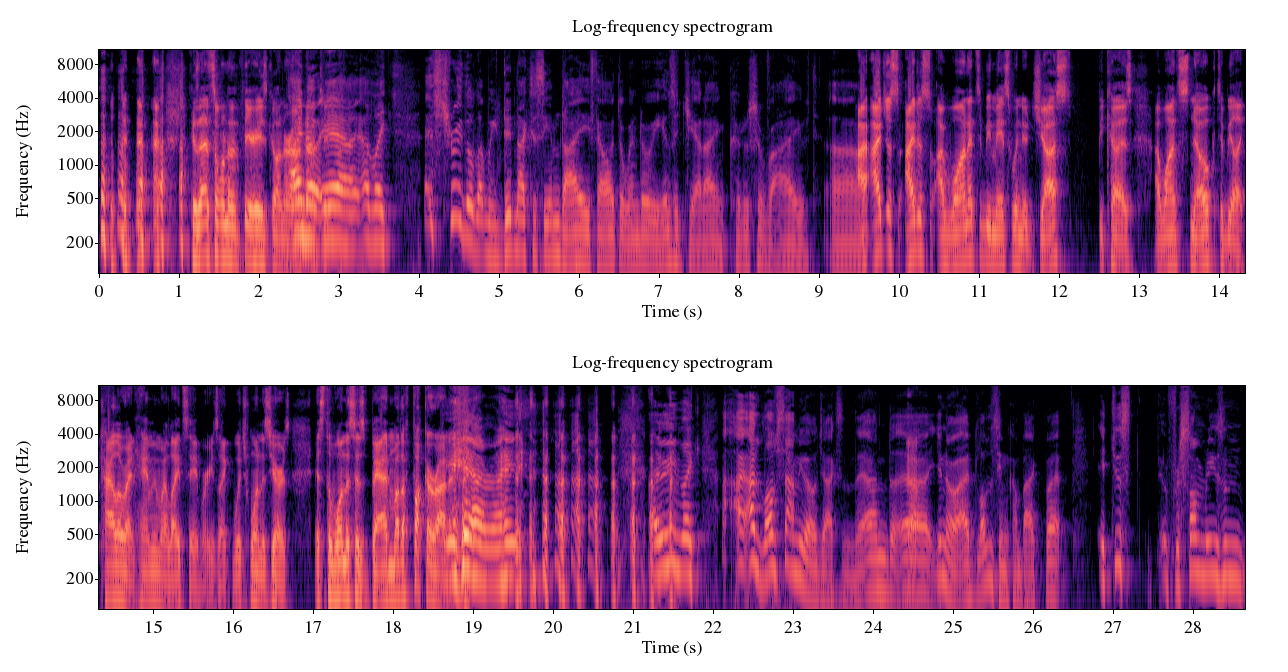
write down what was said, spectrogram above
Because that's one of the theories going around. I know, yeah. I, like, it's true though that we didn't actually see him die. He fell out the window. He is a Jedi and could have survived. Um, I, I just, I just, I want it to be Mace Windu just because I want Snoke to be like Kylo Ren, hand me my lightsaber. He's like, which one is yours? It's the one that says "bad motherfucker" on it. yeah, right. I mean, like, I, I love Samuel Jackson, and uh, Yeah. you know, I'd love to see him come back, but it just for some reason,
